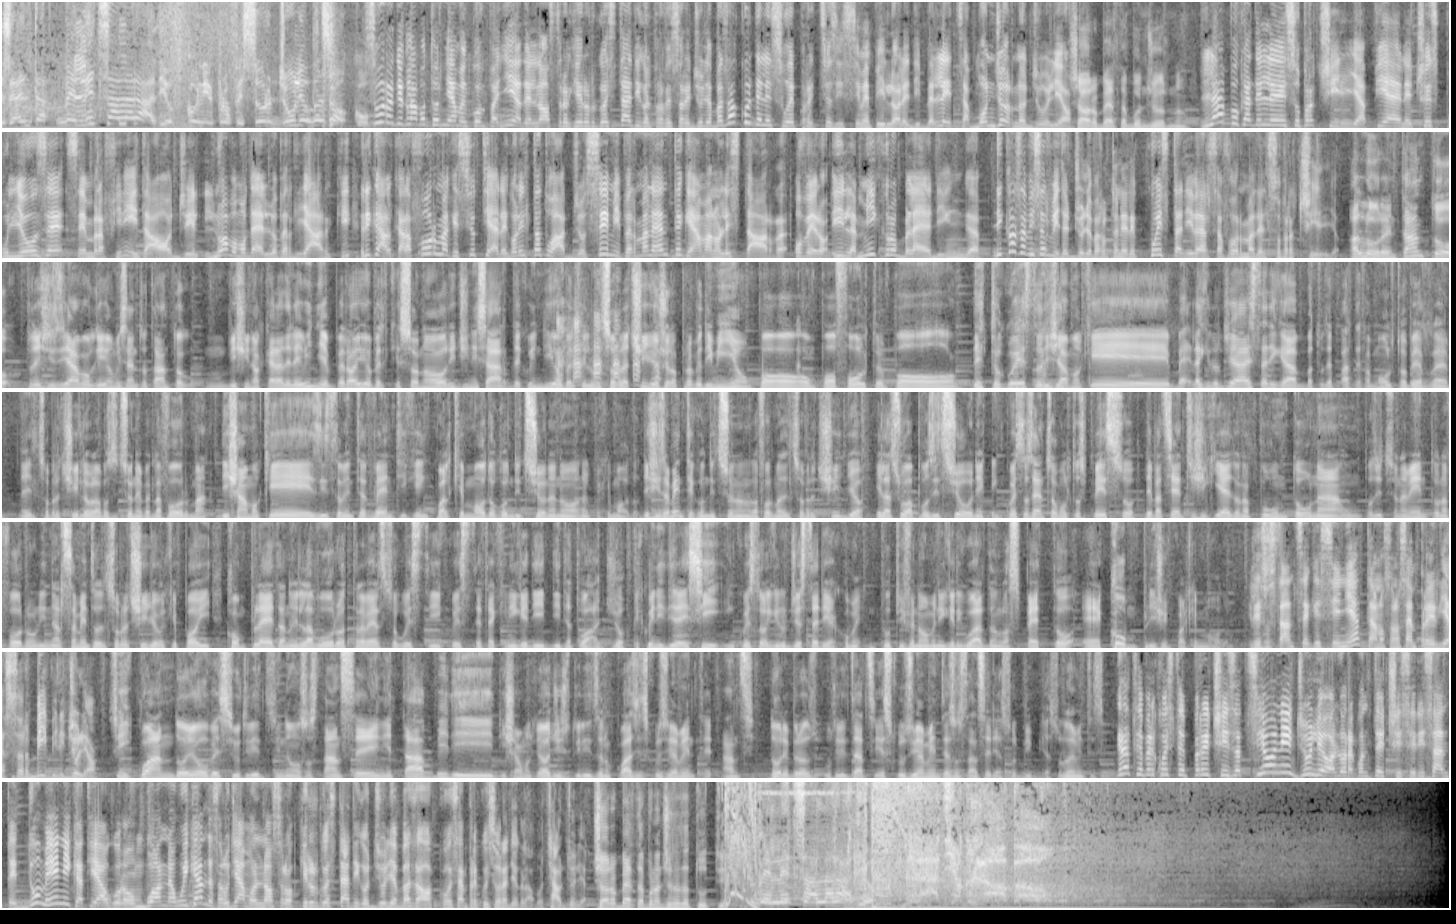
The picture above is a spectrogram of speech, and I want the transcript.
presenta Bellezza alla radio con il professor Giulio Basocco. Su Radio Globo torniamo in compagnia del nostro chirurgo estetico, il professore Giulio Basocco, e delle sue preziosissime pillole di bellezza. Buongiorno Giulio. Ciao Roberta, buongiorno. L'epoca delle sopracciglia piene e cespugliose sembra finita oggi. Il nuovo modello per gli archi ricalca la forma che si ottiene con il tatuaggio semipermanente che amano le star, ovvero il microblading. Di cosa vi servite Giulio per ottenere questa diversa forma del sopracciglio? Allora, intanto precisiamo che io mi sento tanto vicino a Cara delle Vigne, però io perché sono origini sarde, quindi io perché il sopracciglio ce l'ho proprio di mio, un po', un po' folto e un po'... Detto questo, diciamo che beh, la chirurgia estetica, battute a parte, fa molto per eh, il sopracciglio, per la posizione, per la forma. Diciamo che esistono interventi che in qualche modo condizionano, no, in qualche modo, decisamente condizionano la forma del sopracciglio e la sua posizione. In questo senso molto spesso le pazienti ci chiedono appunto una, un posizionamento, una forma, un innalzamento del sopracciglio perché poi completano il lavoro attraverso questi, queste tecniche di, di, tatuaggio. E quindi direi sì, in questo la chirurgia estetica, come in tutti i fenomeni che riguardano l'aspetto, è complice in qualche modo. Le sostanze che si iniettano sono sempre riassorbibili, Giulio? Sì, quando e ove si utilizzino sostanze iniettabili, diciamo che oggi si utilizzano quasi esclusivamente, anzi dovrebbero utilizzarsi esclusivamente sostanze riassorbibili, assolutamente sì. Grazie per queste precisazioni, Giulio. Allora con te ci si risente domenica, ti auguro un buon weekend, salutiamo il nostro chirurgo estetico Giulio Basocco, sempre qui su Radio Globo. Ciao Giulio. Ciao Roberta, buona giornata a tutti. Bellezza alla radio.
